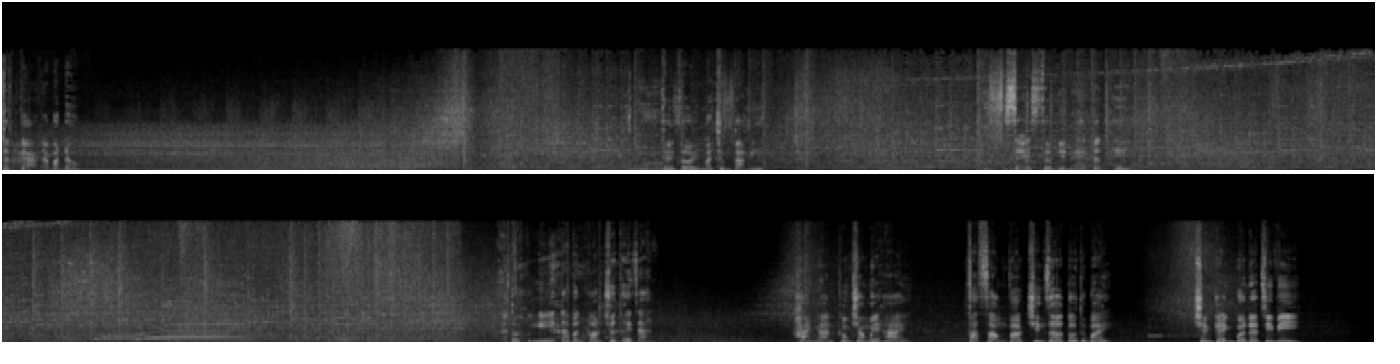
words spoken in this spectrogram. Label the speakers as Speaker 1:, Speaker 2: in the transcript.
Speaker 1: Tất cả đã bắt đầu. Thế giới mà chúng ta biết sẽ sớm đến ngày tận thế. Tôi cứ nghĩ ta vẫn còn chút thời gian.
Speaker 2: 2012 phát sóng vào 9 giờ tối thứ bảy trên kênh Wonder TV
